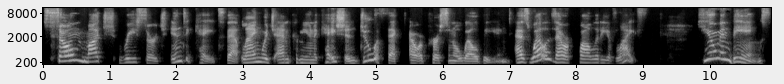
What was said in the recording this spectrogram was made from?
So much research indicates that language and communication do affect our personal well being as well as our quality of life. Human beings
